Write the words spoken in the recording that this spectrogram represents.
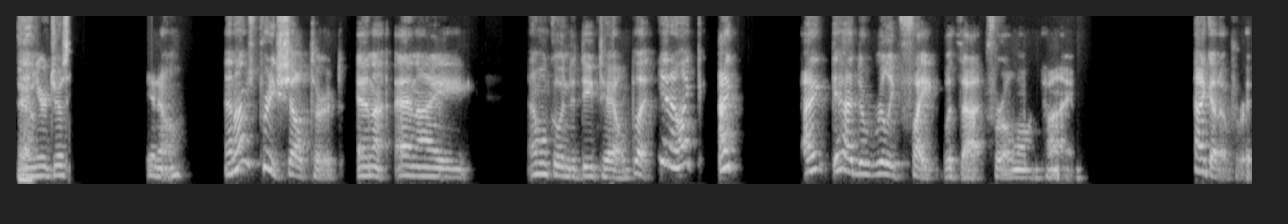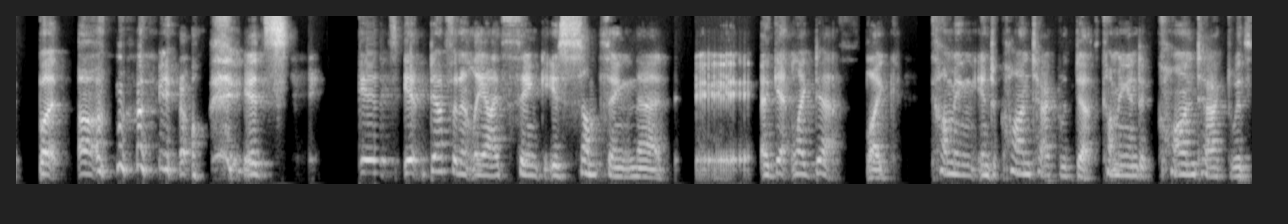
yeah. and you're just, you know, and I was pretty sheltered, and I, and I I won't go into detail, but you know, I I I had to really fight with that for a long time. I got over it, but um, you know, it's it's it definitely I think is something that uh, again, like death, like coming into contact with death, coming into contact with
